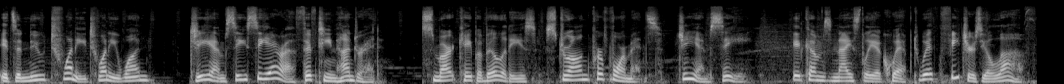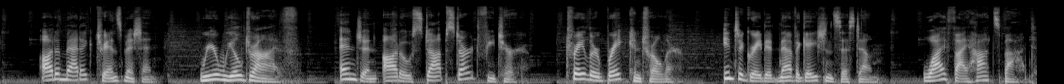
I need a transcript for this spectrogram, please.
It's a new 2021 GMC Sierra 1500. Smart capabilities, strong performance. GMC. It comes nicely equipped with features you'll love automatic transmission, rear wheel drive, engine auto stop start feature, trailer brake controller, integrated navigation system, Wi Fi hotspot,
